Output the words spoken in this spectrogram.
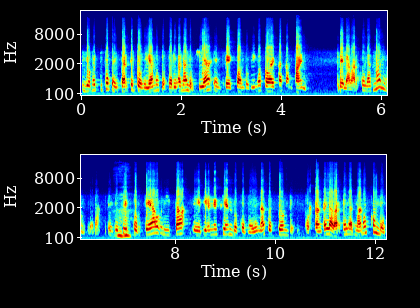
yo me puse a pensar que podríamos hacer la analogía entre cuando vino toda esta campaña de lavarse las manos, ¿verdad? Es decir, ¿por qué ahorita eh, viene siendo como una cuestión de, importante lavarse las manos cuando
